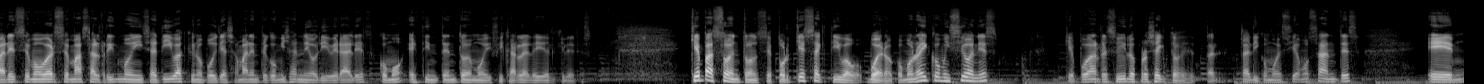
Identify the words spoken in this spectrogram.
parece moverse más al ritmo de iniciativas que uno podría llamar, entre comillas, neoliberales, como este intento de modificar la ley de alquileres. ¿Qué pasó entonces? ¿Por qué se activó? Bueno, como no hay comisiones que puedan recibir los proyectos, tal, y como decíamos antes, eh,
